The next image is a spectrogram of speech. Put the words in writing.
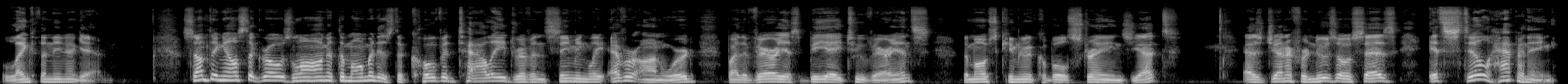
lengthening again. Something else that grows long at the moment is the COVID tally, driven seemingly ever onward by the various BA2 variants, the most communicable strains yet. As Jennifer Nuzzo says, it's still happening,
